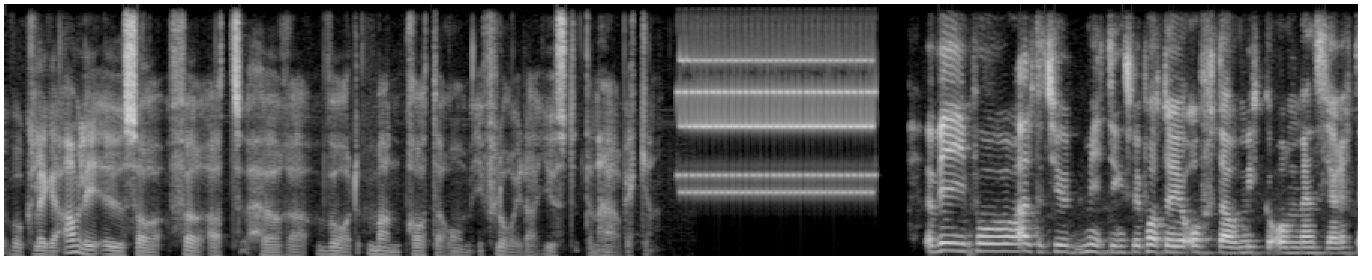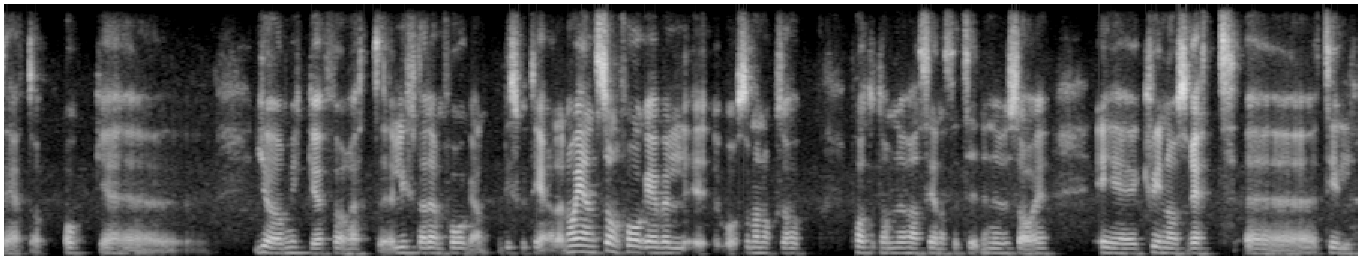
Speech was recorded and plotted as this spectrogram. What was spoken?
vår kollega Amelie i USA för att höra vad man pratar om i Florida just den här veckan. Vi på Altitude Meetings, vi pratar ju ofta och mycket om mänskliga rättigheter och eh, gör mycket för att eh, lyfta den frågan och diskutera den. Och en sån fråga är väl, eh, som man också har pratat om nu här senaste tiden i USA, är, är kvinnors rätt eh, till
